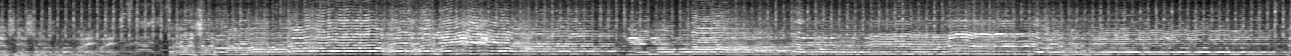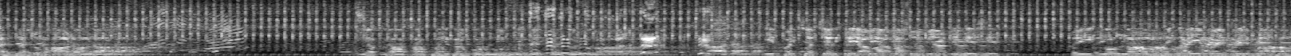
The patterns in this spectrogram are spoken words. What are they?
अगला शेर समझ फरमाए रसवाता हलीमा के मुकादर पे कह दे सुभान अल्लाह यह खाता खोल कर बोलनी ये बच्चा चल के आवा दस रुपया दे। तो इको नाम होगा ये महफिल में हम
